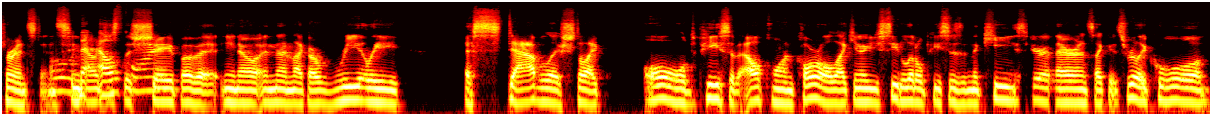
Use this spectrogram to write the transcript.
for instance. Oh, you know, just the shape of it, you know, and then like a really established like old piece of elkhorn coral. Like, you know, you see little pieces in the keys here and there, and it's like it's really cool.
